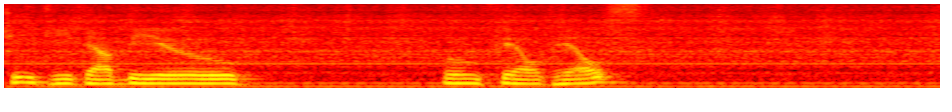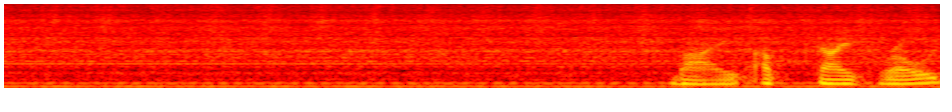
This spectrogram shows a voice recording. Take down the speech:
GTW Bloomfield Hills by Opdyke Road.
